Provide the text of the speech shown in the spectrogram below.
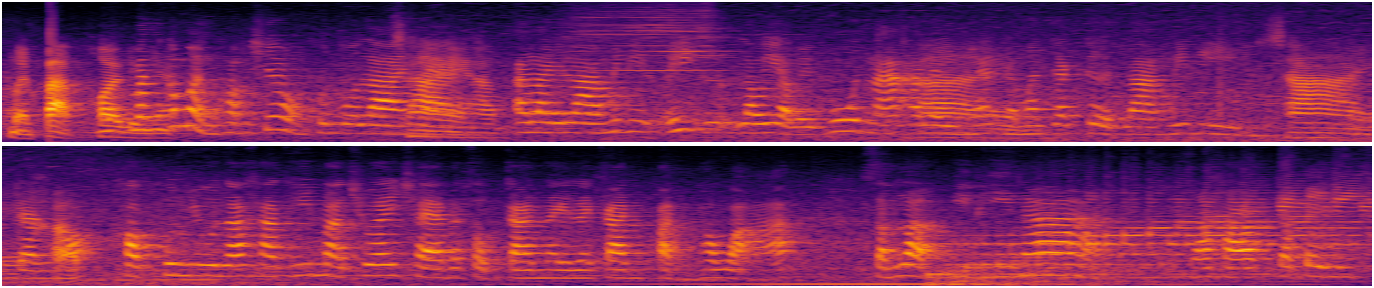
เหมือนปากพร่อยไปอมันย่างก็เงี้ยเหมือนความเชื่อของคนโบราณใช่ไงครับอะไรลางไม่ดีเอ้ยเราอย่าไปพูดนะอะไรอย่างเงี้ยใช่เดี๋ยวมันจะเกิดลางไม่ดีใช่เหมือนกันครับเนาะขอบคุณยูนะคะที่มาช่วยแชร์ประสบการณ์ในรายการขวัญผวาสำหรับ EP หน้านะคะ จะเป็นแข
